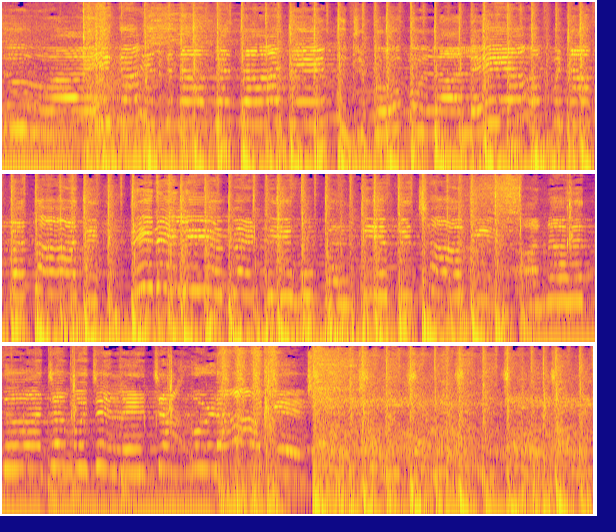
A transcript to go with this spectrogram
through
